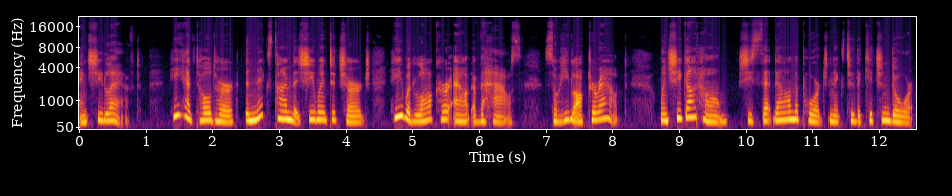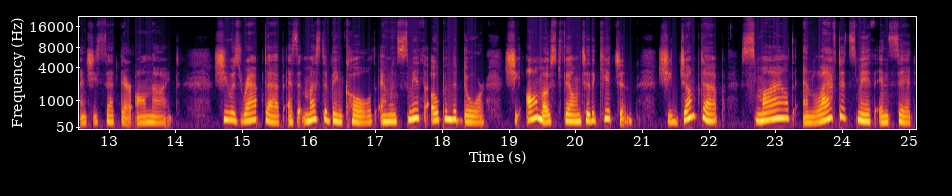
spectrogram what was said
and she left. He had told her the next time that she went to church, he would lock her out of the house, so he locked her out. When she got home, she sat down on the porch next to the kitchen door and she sat there all night. She was wrapped up as it must have been cold, and when Smith opened the door, she almost fell into the kitchen. She jumped up, smiled, and laughed at Smith and said,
